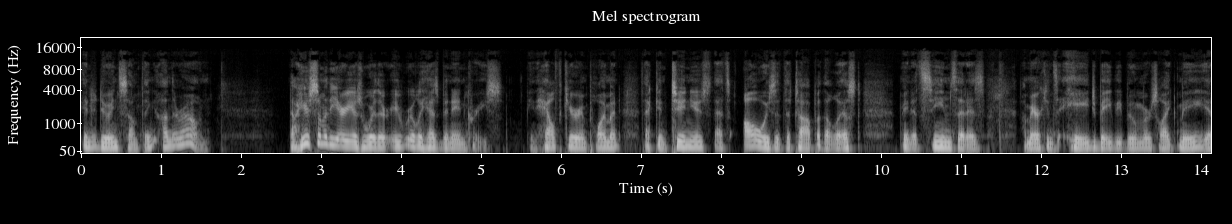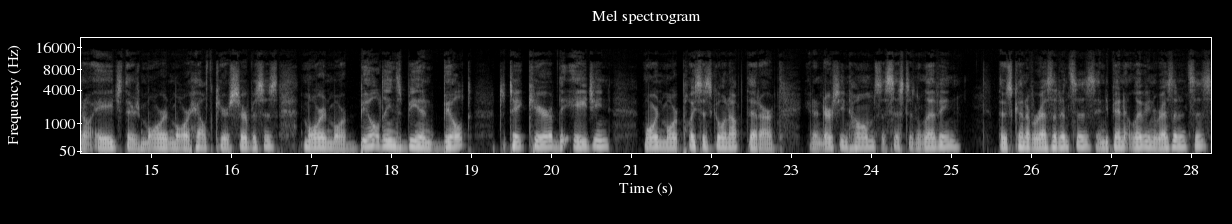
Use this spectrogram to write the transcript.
into doing something on their own. Now, here's some of the areas where there it really has been increase. I mean, healthcare employment that continues. That's always at the top of the list. I mean, it seems that as Americans age, baby boomers like me, you know, age, there's more and more healthcare services, more and more buildings being built to take care of the aging, more and more places going up that are, you know, nursing homes, assisted living, those kind of residences, independent living residences.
